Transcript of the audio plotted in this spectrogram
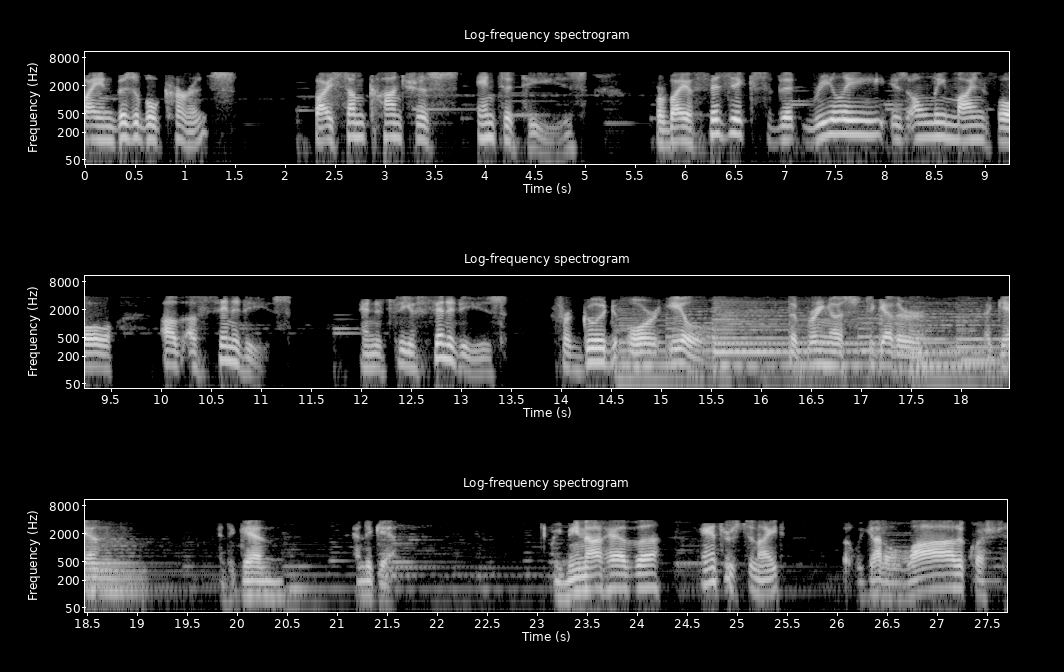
by invisible currents, by some conscious entities, or by a physics that really is only mindful of affinities? and it's the affinities for good or ill that bring us together again and again and again. We may not have uh, answers tonight, but we got a lot of questions.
